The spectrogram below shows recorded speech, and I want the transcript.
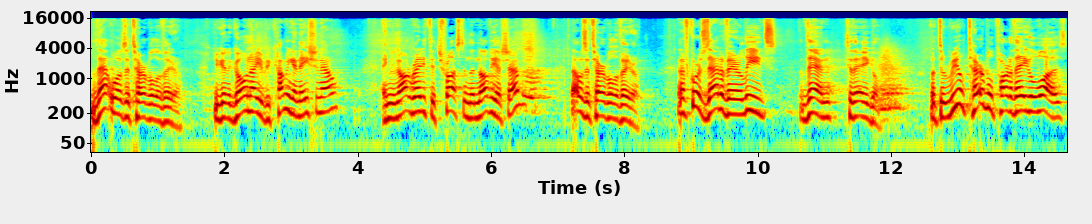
That was a terrible Avera. You're going to go now, you're becoming a nation now, and you're not ready to trust in the Navi Hashem? That was a terrible Avera. And of course, that Avera leads then to the Egel. But the real terrible part of the Egel was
